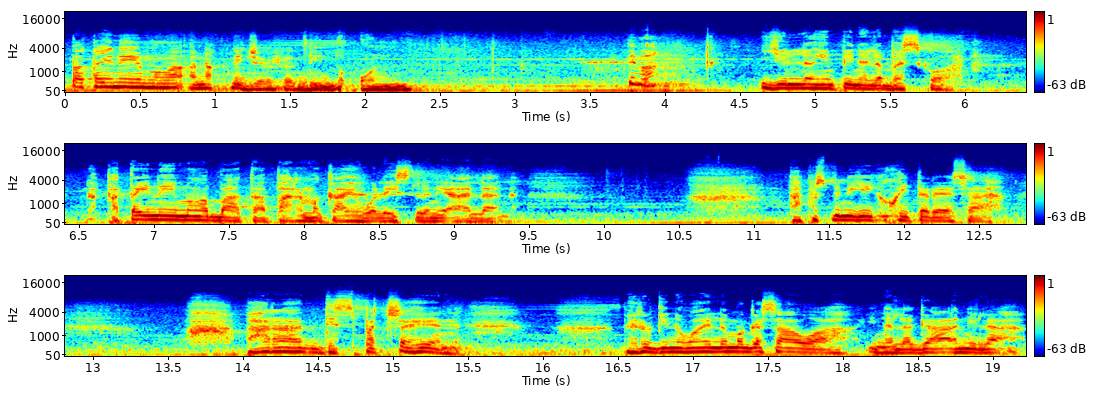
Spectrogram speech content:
patay na yung mga anak ni Geraldine noon? Di ba? Yun lang yung pinalabas ko. Napatay na yung mga bata para magkahiwalay sila ni Alan. Tapos binigay ko kay Teresa para dispatchahin. Pero ginawa nila mag-asawa, inalagaan nila.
